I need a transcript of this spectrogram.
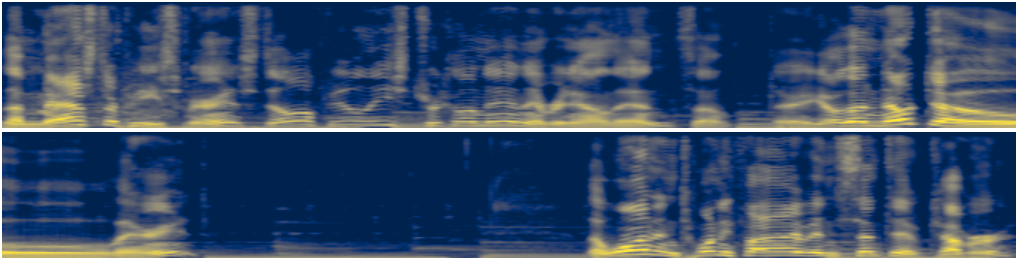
The Masterpiece variant, still a few of these trickling in every now and then. So there you go. The Noto variant. The 1 in 25 incentive cover.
